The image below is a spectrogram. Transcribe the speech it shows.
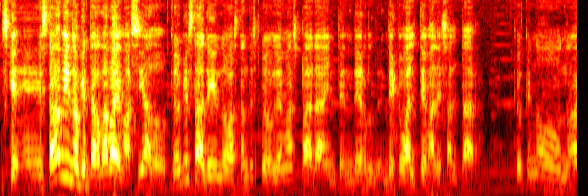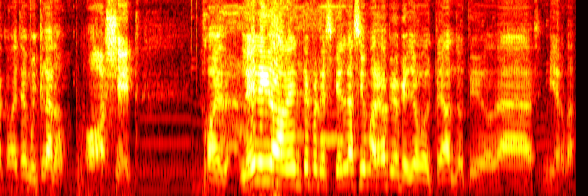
Es que eh, estaba viendo que tardaba demasiado. Creo que estaba teniendo bastantes problemas para entender de qué va el tema de saltar. Creo que no, no acaba de tener muy claro. ¡Oh, shit! Joder, le he leído la mente, pero es que él ha sido más rápido que yo golpeando, tío. Ah, mierda.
